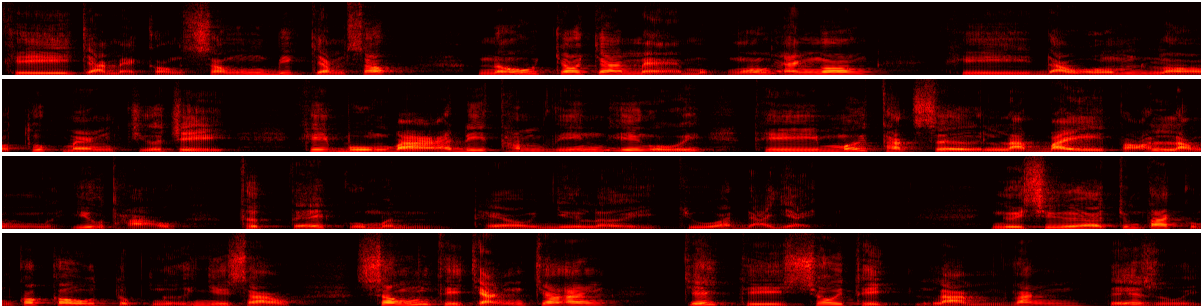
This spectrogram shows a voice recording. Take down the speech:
Khi cha mẹ còn sống biết chăm sóc, nấu cho cha mẹ một món ăn ngon, khi đau ốm lo thuốc men chữa trị, khi buồn bã đi thăm viếng yên ủi thì mới thật sự là bày tỏ lòng hiếu thảo thực tế của mình theo như lời Chúa đã dạy. Người xưa chúng ta cũng có câu tục ngữ như sau, sống thì chẳng cho ăn, chết thì sôi thịt làm văn tế rồi.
